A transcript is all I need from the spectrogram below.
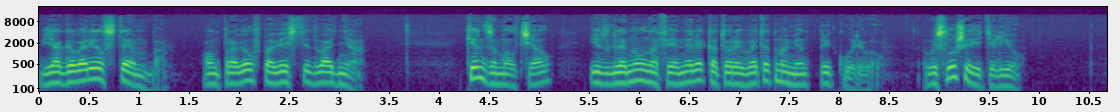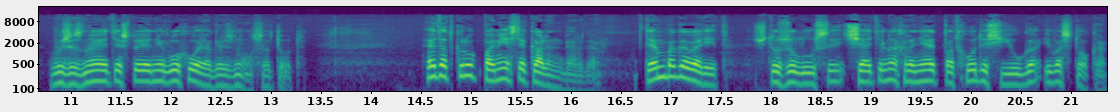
«Я говорил с Тембо. Он провел в повесте два дня». Кен замолчал и взглянул на Феннеля, который в этот момент прикуривал. «Вы слушаете, Лью?» «Вы же знаете, что я не глухой», — огрызнулся тот. «Этот круг поместья Калленберга. Тембо говорит, что зулусы тщательно охраняют подходы с юга и востока.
